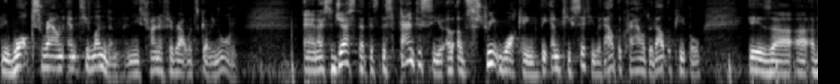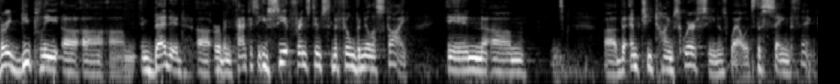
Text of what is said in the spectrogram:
And he walks around empty London and he's trying to figure out what's going on. And I suggest that this, this fantasy of, of street walking the empty city without the crowds, without the people, is uh, a very deeply uh, uh um, embedded uh, urban fantasy. You see it, for instance, in the film Vanilla Sky in. Um, uh, the empty Times Square scene as well. It's the same thing.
